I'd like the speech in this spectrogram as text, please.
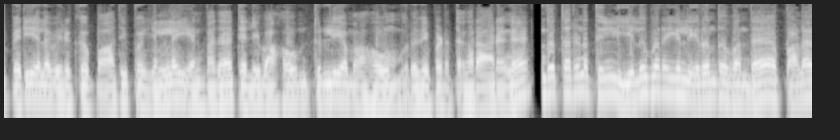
பெரிய அளவிற்கு பாதிப்பு இல்லை என்பதை தெளிவாகவும் துல்லியமாகவும் உறுதிப்படுத்துகிறாருங்க. இந்த தருணத்தில் இழுபறையில் இருந்து வந்த பல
